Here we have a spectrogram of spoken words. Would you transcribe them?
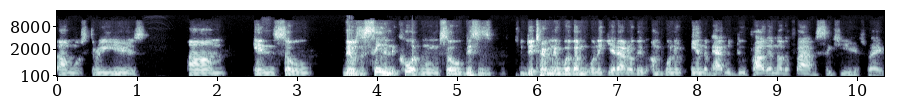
almost three years. Um, and so there was a scene in the courtroom. So this is determining whether I'm going to get out of or I'm going to end up having to do probably another five or six years, right?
